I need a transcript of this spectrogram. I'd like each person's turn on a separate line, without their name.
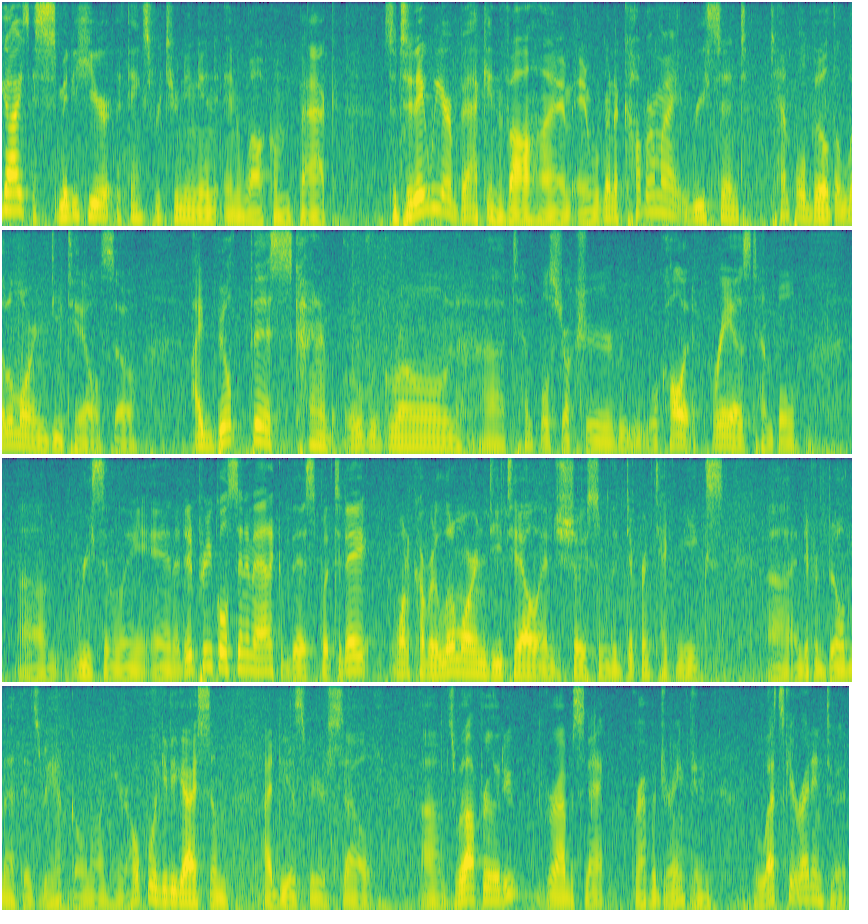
Guys, it's Smitty here. Thanks for tuning in and welcome back. So today we are back in Valheim and we're going to cover my recent temple build a little more in detail. So I built this kind of overgrown uh, temple structure. We, will call it Freya's Temple um, recently and I did a pretty cool cinematic of this but today I want to cover a little more in detail and just show you some of the different techniques uh, and different build methods we have going on here. Hopefully give you guys some ideas for yourself. Um, so without further ado, grab a snack, grab a drink, and let's get right into it.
